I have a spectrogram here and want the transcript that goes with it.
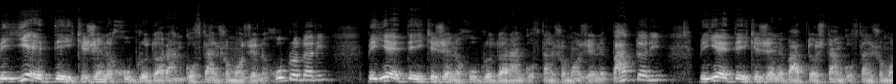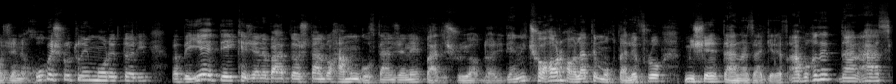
به یه عده‌ای که ژن خوب رو دارن گفتن شما ژن خوب رو داری. به یه عده‌ای که ژن خوب رو دارن گفتن شما ژن بد داری. به یه عده‌ای که ژن بد داشتن گفتن شما ژن خوبش رو تو این مورد داری. و به یه عده‌ای که ژن بد داشتن رو همون گفتن ژن بدش رو یاد دارید. یعنی چهار حالت مختلف رو میشه در نظر گرفت. واقع در اصل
